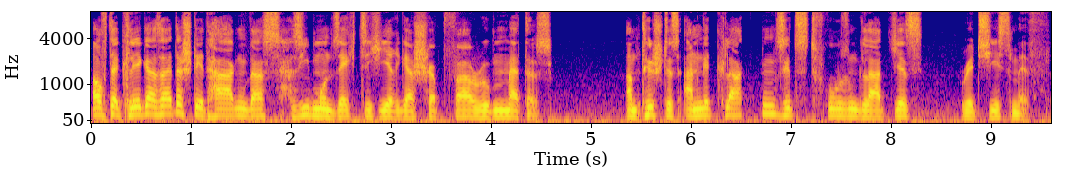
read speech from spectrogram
Auf der Klägerseite steht Hagen das 67-jähriger Schöpfer Ruben Mattes. Am Tisch des Angeklagten sitzt Frusenglatjes Richie Smith.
